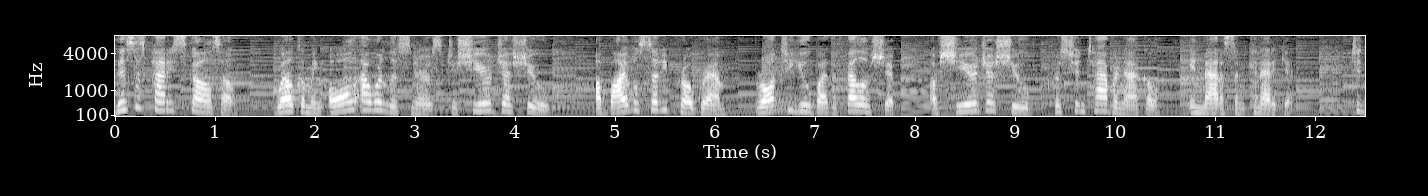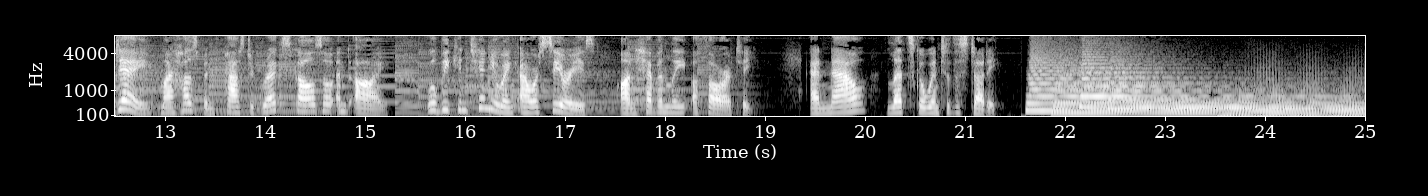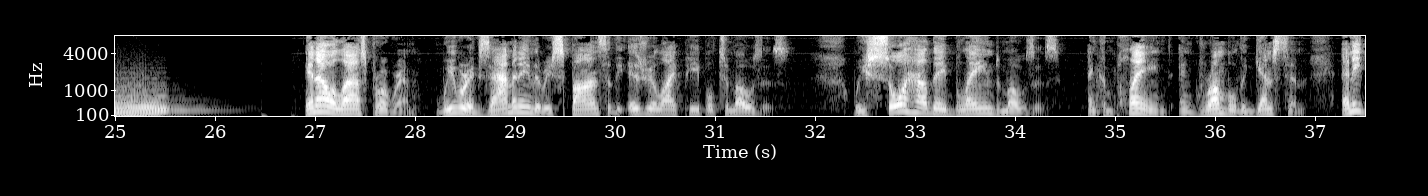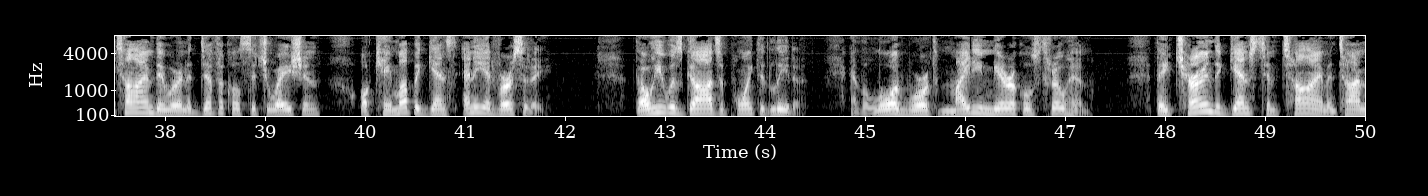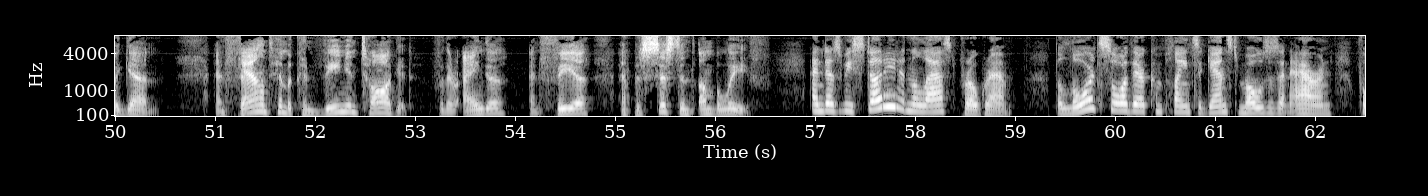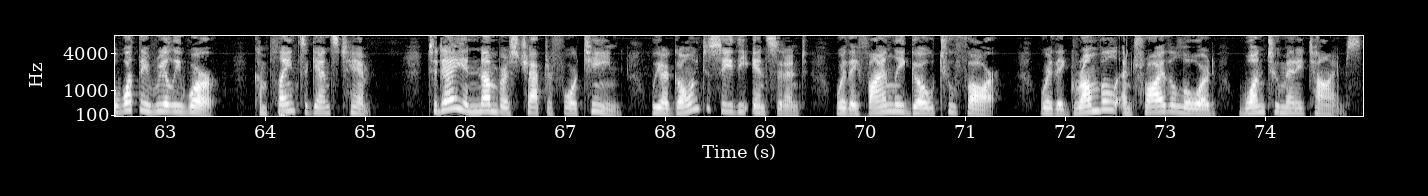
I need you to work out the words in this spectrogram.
This is Patty Scalzo, welcoming all our listeners to Shear Jashub, a Bible study program brought to you by the Fellowship of Shear Jashub Christian Tabernacle in Madison, Connecticut. Today, my husband, Pastor Greg Scalzo, and I will be continuing our series on heavenly authority. And now, let's go into the study. In our last program, we were examining the response of the Israelite people to Moses. We saw how they blamed Moses and complained and grumbled against him any time they were in a difficult situation or came up against any adversity. Though he was God's appointed leader, and the Lord worked mighty miracles through him, they turned against him time and time again, and found him a convenient target for their anger and fear and persistent unbelief. And as we studied in the last program, the Lord saw their complaints against Moses and Aaron for what they really were complaints against him. Today in Numbers chapter 14, we are going to see the incident where they finally go too far, where they grumble and try the Lord one too many times.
